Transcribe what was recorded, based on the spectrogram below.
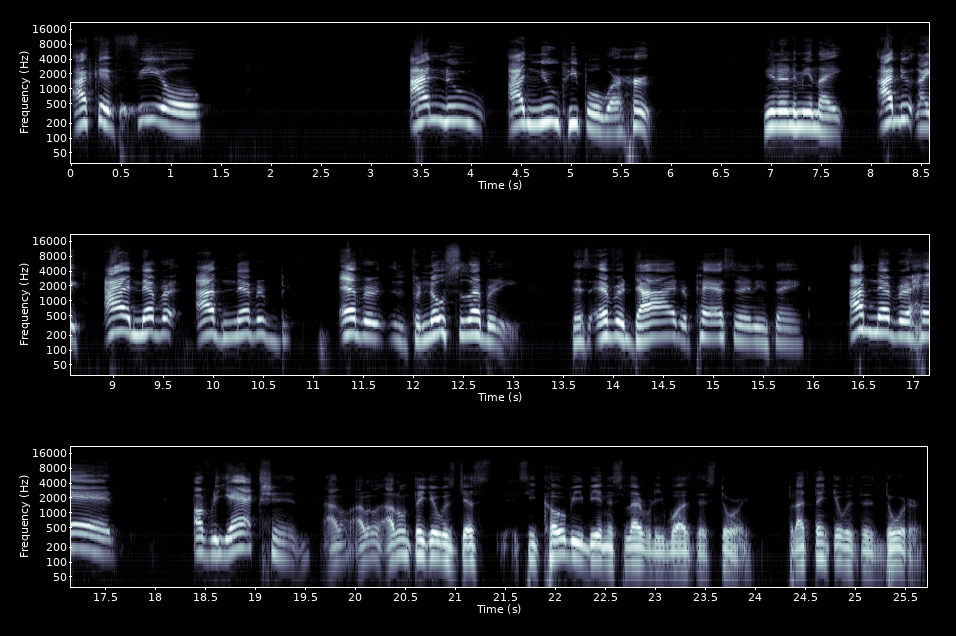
I could feel. I knew I knew people were hurt. You know what I mean? Like I knew like I never I've never ever for no celebrity that's ever died or passed or anything. I've never had a reaction. I don't, I don't, I don't think it was just see Kobe being a celebrity was the story, but I think it was the daughter,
